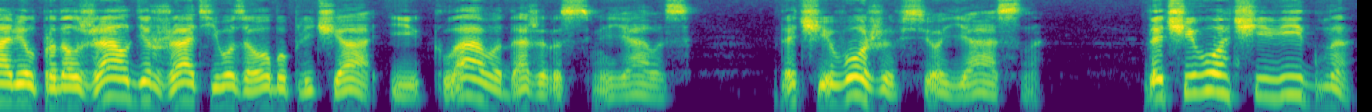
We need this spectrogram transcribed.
Павел продолжал держать его за оба плеча, и Клава даже рассмеялась. Да чего же все ясно? Да чего очевидно?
